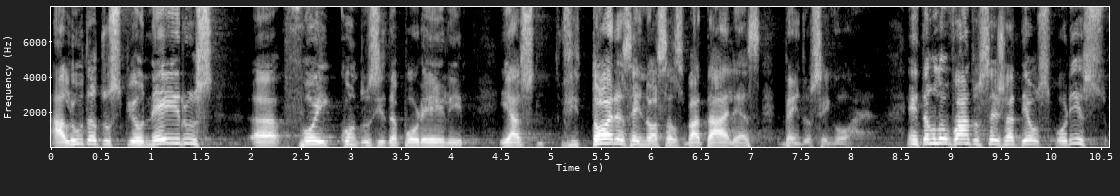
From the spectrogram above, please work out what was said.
a luta dos pioneiros uh, foi conduzida por ele e as vitórias em nossas batalhas vêm do Senhor. Então, louvado seja Deus por isso.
